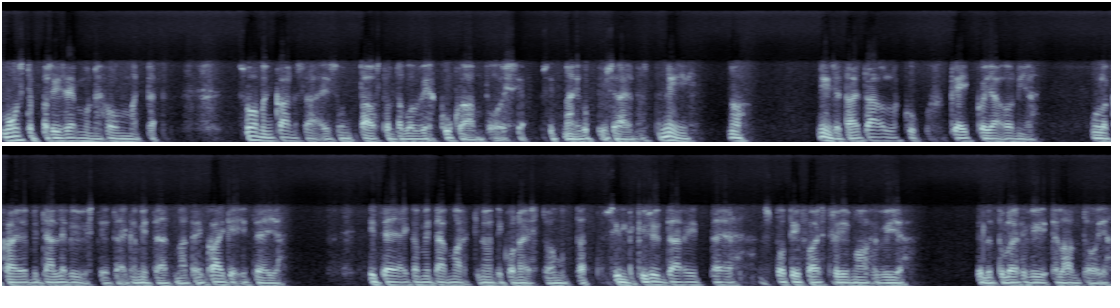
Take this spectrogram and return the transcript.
muistapa siis semmoinen homma, että Suomen kansa ei sun taustalta voi viedä kukaan pois. Ja sitten mä niin pysähdyin, että niin, no, niin se taitaa olla, kun keikkoja on ja mulla kai ei ole mitään levyyhtiötä eikä mitään, että mä teen kaiken itse ja itse eikä mitään markkinointikoneistoa, mutta silti kysyntää riittää ja Spotify striimaa hyvin ja sieltä tulee hyvin elantoa ja,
